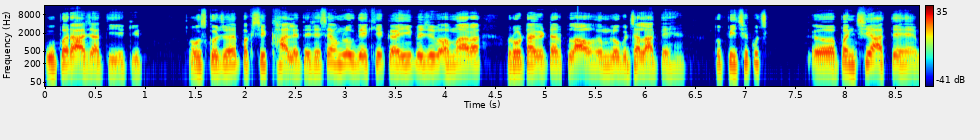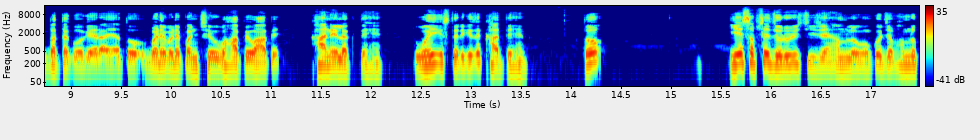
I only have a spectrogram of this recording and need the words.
ऊपर आ जाती है कीट, और उसको जो है पक्षी खा लेते हैं। जैसे हम लोग देखिए, कहीं पे जब हमारा रोटावेटर प्लाव हम लोग चलाते हैं तो पीछे कुछ पंछी आते हैं, बतख वगैरह या तो बड़े बड़े पंछी वहाँ पे वहाँ पे खाने लगते हैं तो वही इस तरीके से खाते हैं। तो ये सबसे ज़रूरी चीज़ है हम लोगों को, जब हम लोग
